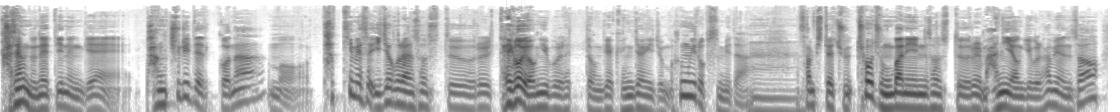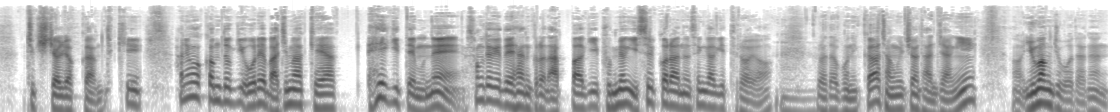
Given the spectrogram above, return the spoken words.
가장 눈에 띄는 게 방출이 됐거나 뭐 타 팀에서 이적을 한 선수들을 대거 영입을 했던 게 굉장히 좀 흥미롭습니다. 음. 30대 주- 초중반인 선수들을 많이 영입을 하면서 즉시 전력감, 특히 한영혁 감독이 올해 마지막 계약 해이기 때문에 성적에 대한 그런 압박이 분명히 있을 거라는 생각이 들어요. 음. 그러다 보니까 정민철 단장이 어, 유망주보다는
